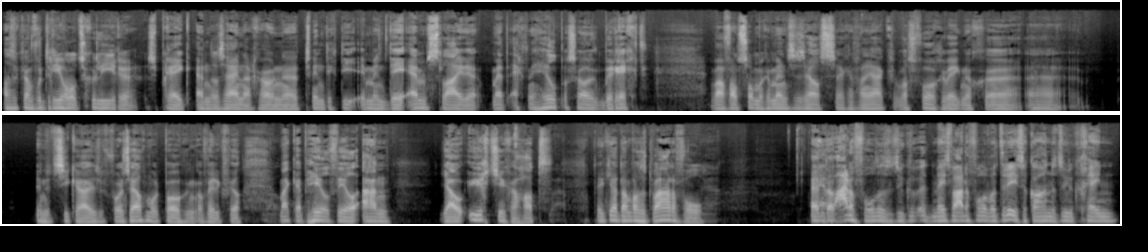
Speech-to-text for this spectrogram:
als ik dan voor 300 scholieren spreek en er zijn er gewoon eh, 20 die in mijn DM sliden met echt een heel persoonlijk bericht. Waarvan sommige mensen zelfs zeggen van ja, ik was vorige week nog eh, eh, in het ziekenhuis voor een zelfmoordpoging of weet ik veel. Maar ik heb heel veel aan jouw uurtje gehad. Ik denk ja, dan was het waardevol. En Ja, dat, Waardevol, dat is natuurlijk het meest waardevolle wat er is. Dan kan er natuurlijk geen,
